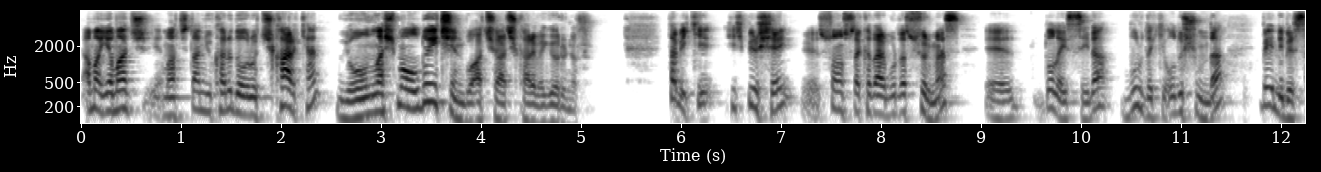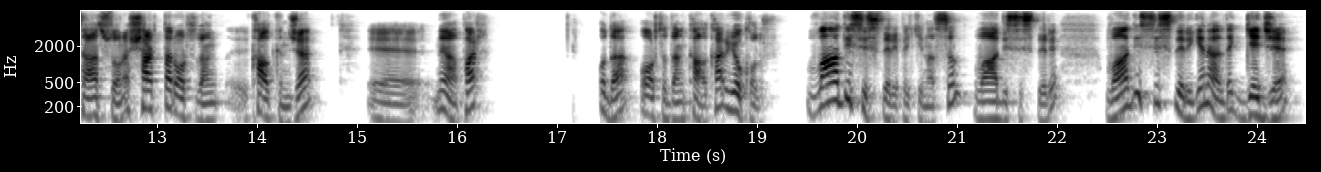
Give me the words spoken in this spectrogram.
Ama yamaç yamaçtan yukarı doğru çıkarken yoğunlaşma olduğu için bu açığa çıkar ve görünür. Tabii ki hiçbir şey e, sonsuza kadar burada sürmez. E, dolayısıyla buradaki oluşumda belli bir saat sonra şartlar ortadan e, kalkınca ne yapar? O da ortadan kalkar, yok olur. Vadi sisleri peki nasıl? Vadi sisleri. Vadi sisleri genelde gece,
